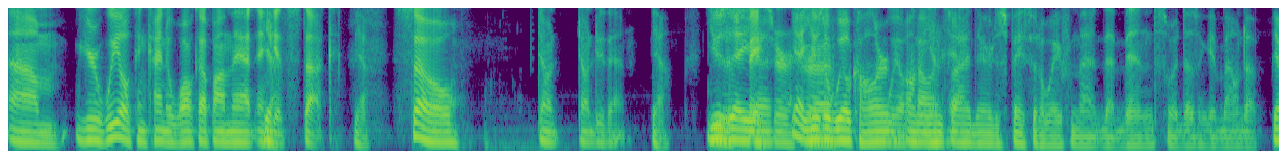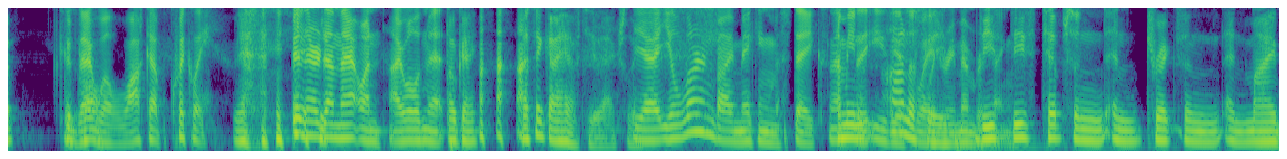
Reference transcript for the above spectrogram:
um, your wheel can kind of walk up on that and yeah. get stuck. Yeah. So don't don't do that. Yeah. Use, use a, uh, spacer. Uh, yeah, use a wheel collar wheel on collar, the inside yeah. there to space it away from that that bend so it doesn't get bound up. Yep. Because that will lock up quickly. Yeah. Been there, done that one, I will admit. Okay. I think I have to actually. Yeah, you learn by making mistakes. That's I mean, the easiest honestly, way to remember these, things. These tips and, and tricks and, and my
